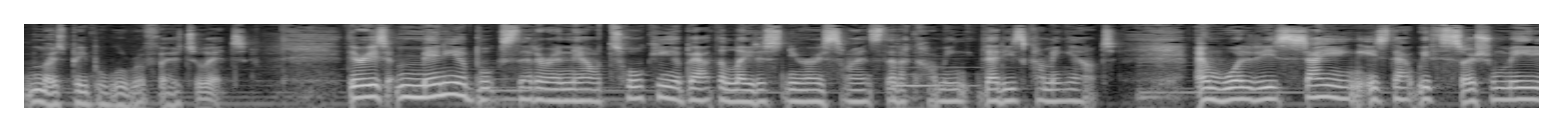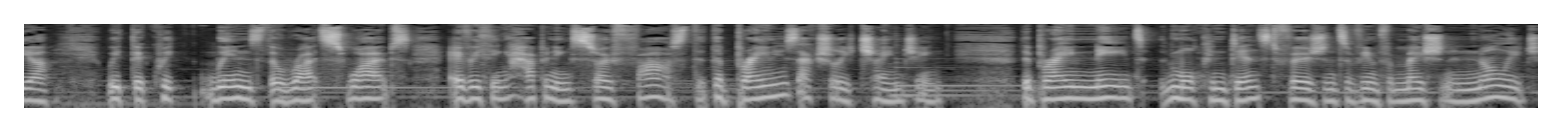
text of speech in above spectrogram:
most people will refer to it. There is many a books that are now talking about the latest neuroscience that are coming that is coming out. And what it is saying is that with social media, with the quick wins, the right swipes, everything happening so fast that the brain is actually changing. The brain needs more condensed versions of information and knowledge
